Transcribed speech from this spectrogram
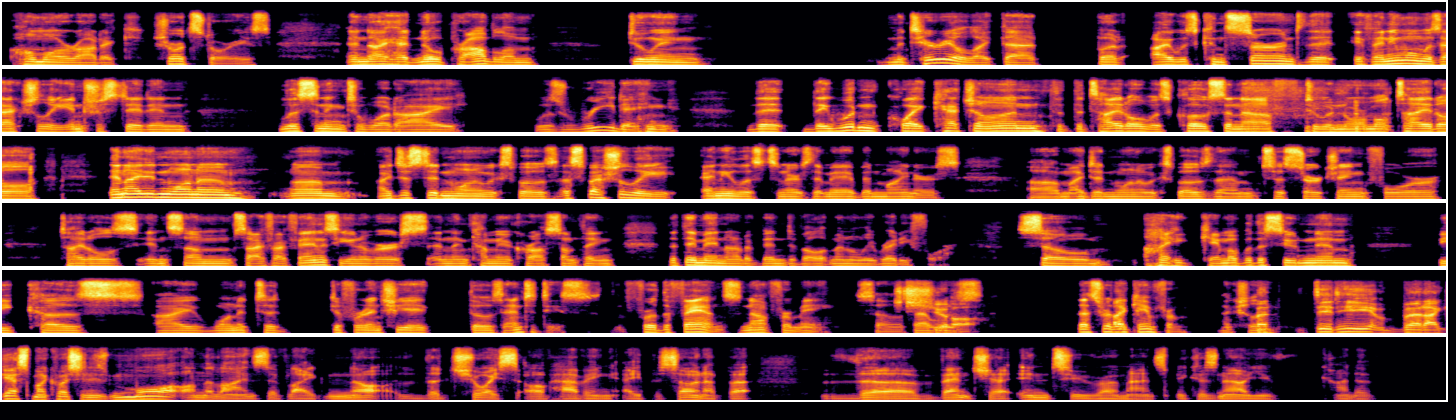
homoerotic short stories. And I had no problem doing material like that. But I was concerned that if anyone was actually interested in listening to what I was reading, that they wouldn't quite catch on that the title was close enough to a normal title and i didn't want to um, i just didn't want to expose especially any listeners that may have been minors um, i didn't want to expose them to searching for titles in some sci-fi fantasy universe and then coming across something that they may not have been developmentally ready for. So i came up with a pseudonym because i wanted to differentiate those entities for the fans not for me so that Sure. was that's where that came from actually But did he? But I guess my question is more on the lines of like not the choice of having a persona, but the venture into romance because now you've kind of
